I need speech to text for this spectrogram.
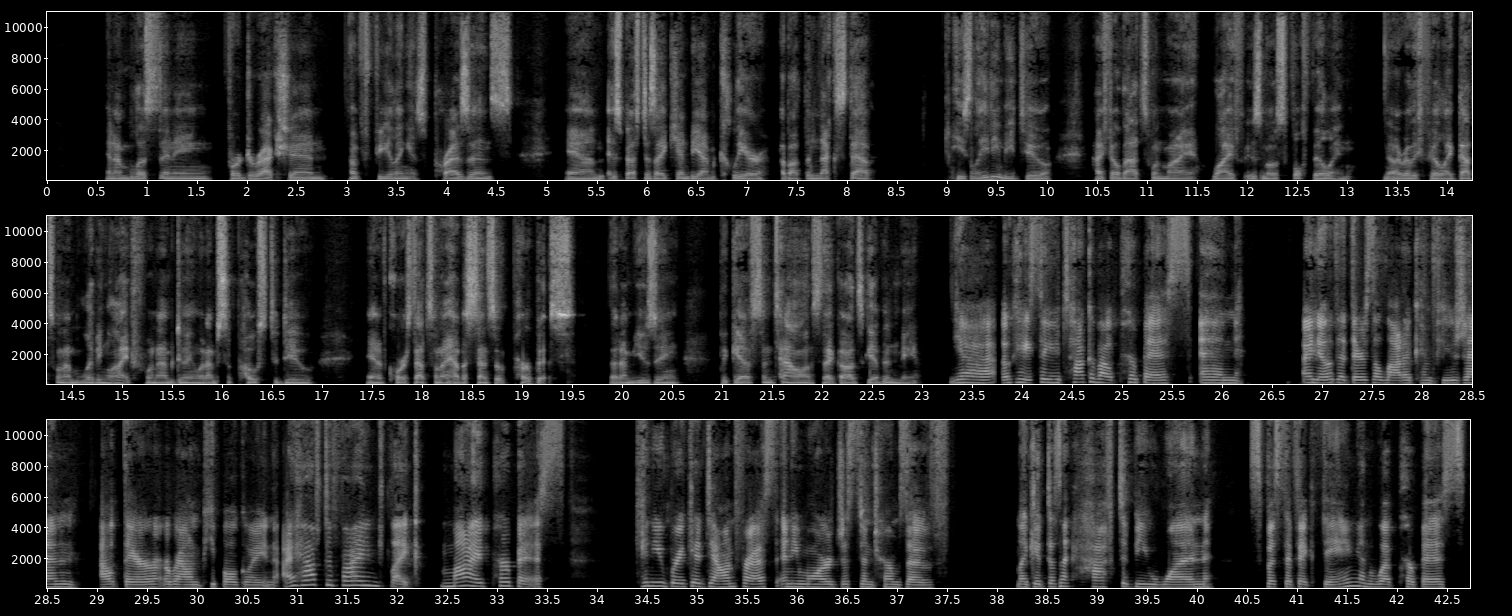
and I'm listening for direction, I'm feeling his presence. And as best as I can be, I'm clear about the next step he's leading me to, I feel that's when my life is most fulfilling. You know, I really feel like that's when I'm living life, when I'm doing what I'm supposed to do. And of course, that's when I have a sense of purpose that I'm using the gifts and talents that God's given me. Yeah. Okay. So you talk about purpose, and I know that there's a lot of confusion out there around people going, I have to find like my purpose. Can you break it down for us anymore, just in terms of like it doesn't have to be one specific thing and what purpose,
